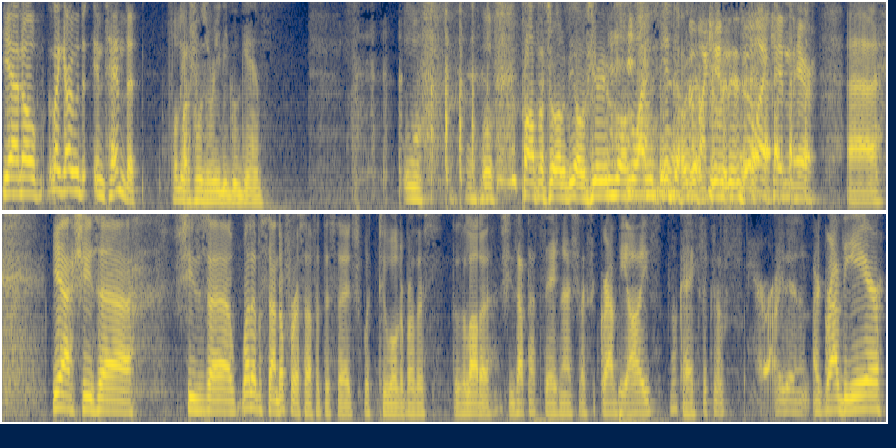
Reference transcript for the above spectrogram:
yeah, no, like I would intend that fully. what if it was a really good game? Oof. Oof. Paw Patrol will be out here. You're going one fit down Who am I there. kidding? Who am I kidding here? Uh, Yeah, she's uh, she's uh, well able to stand up for herself at this stage with two older brothers. There's a lot of she's at that stage now. She likes to grab the eyes. Okay. She's like "Oh, right in, or grab the ear.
